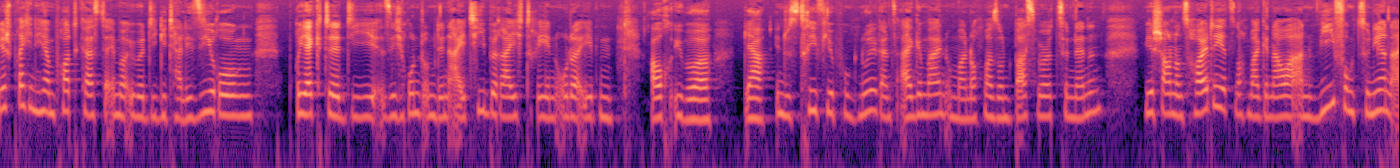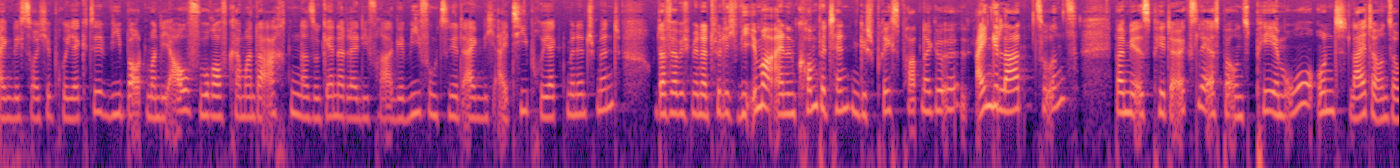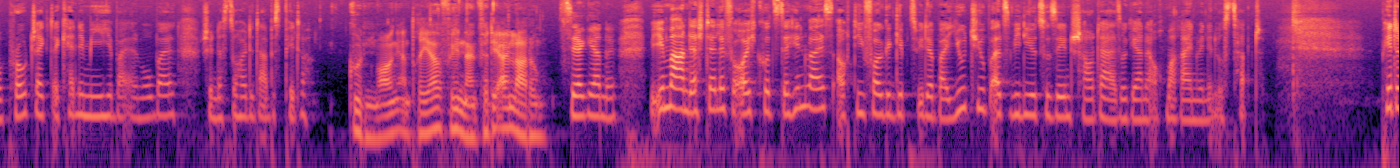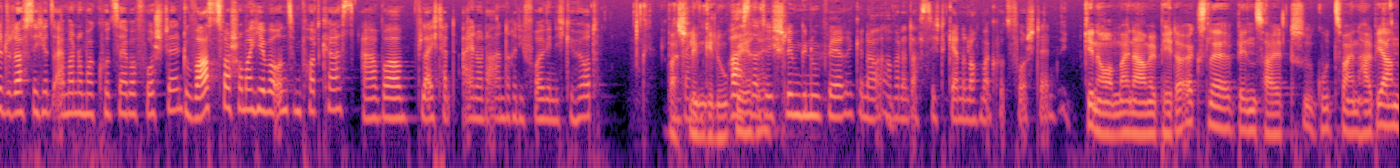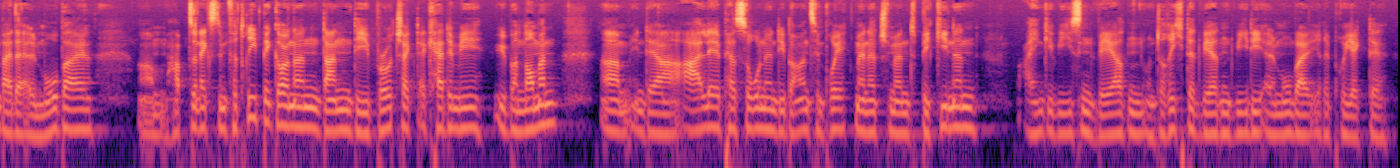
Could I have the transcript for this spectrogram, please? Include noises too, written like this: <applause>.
Wir sprechen hier im Podcast ja immer über Digitalisierung, Projekte, die sich rund um den IT-Bereich drehen oder eben auch über ja, Industrie 4.0 ganz allgemein, um mal nochmal so ein Buzzword zu nennen. Wir schauen uns heute jetzt nochmal genauer an, wie funktionieren eigentlich solche Projekte, wie baut man die auf, worauf kann man da achten, also generell die Frage, wie funktioniert eigentlich IT-Projektmanagement. Und dafür habe ich mir natürlich wie immer einen kompetenten Gesprächspartner eingeladen zu uns. Bei mir ist Peter Oechsle, er ist bei uns PMO und Leiter unserer Project Academy hier bei L-Mobile. Schön, dass du heute da bist, Peter. Guten Morgen, Andrea. Vielen Dank für die Einladung. Sehr gerne. Wie immer an der Stelle für euch kurz der Hinweis, auch die Folge gibt es wieder bei YouTube als Video zu sehen. Schaut da also gerne auch mal rein, wenn ihr Lust habt. Peter, du darfst dich jetzt einmal noch mal kurz selber vorstellen. Du warst zwar schon mal hier bei uns im Podcast, aber vielleicht hat ein oder andere die Folge nicht gehört. Was schlimm genug was wäre. Was natürlich schlimm genug wäre, genau. Aber dann darfst du dich gerne noch mal kurz vorstellen. Genau, mein Name ist Peter Oechsle, bin seit gut zweieinhalb Jahren bei der L-Mobile ähm, habe zunächst im Vertrieb begonnen, dann die Project Academy übernommen, ähm, in der alle Personen, die bei uns im Projektmanagement beginnen, eingewiesen werden, unterrichtet werden, wie die L-Mobile ihre Projekte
